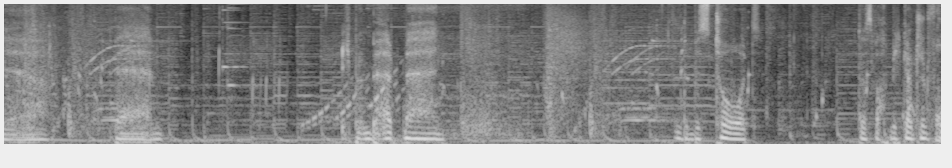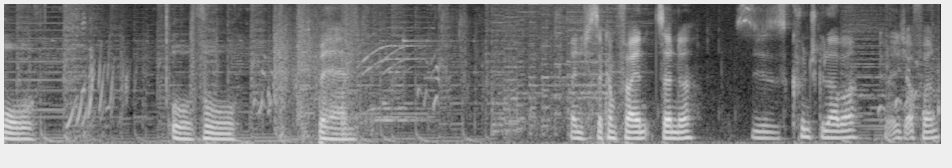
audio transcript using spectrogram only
Yeah. Bam. Ich bin Batman. Und du bist tot. Das macht mich ganz schön froh. Oh, wo? Bam. Wenn ich dieser Kampf zu Ende. Dieses Quinch-Gelaber. Kann ich aufhören.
